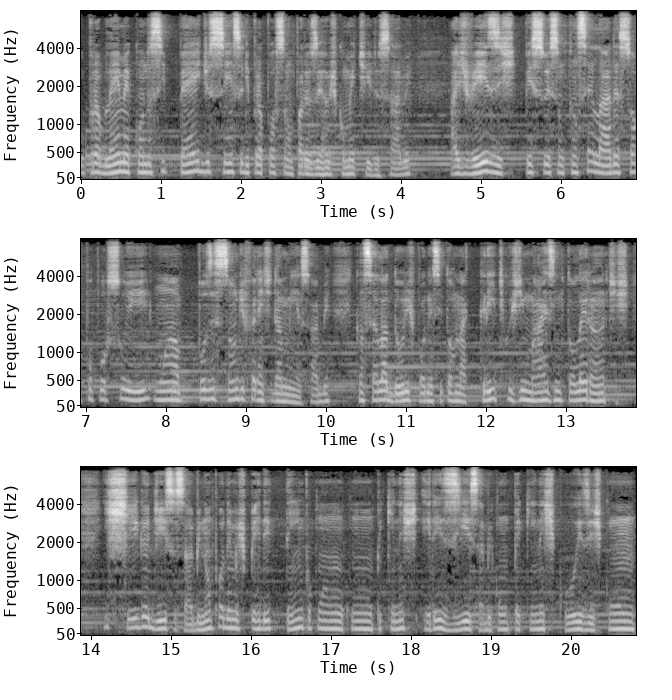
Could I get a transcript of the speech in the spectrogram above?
O problema é quando se perde o senso de proporção para os erros cometidos, sabe? Às vezes, pessoas são canceladas só por possuir uma posição diferente da minha, sabe? Canceladores podem se tornar críticos demais e intolerantes. E chega disso, sabe? Não podemos perder tempo com, com pequenas heresias, sabe? Com pequenas coisas, com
